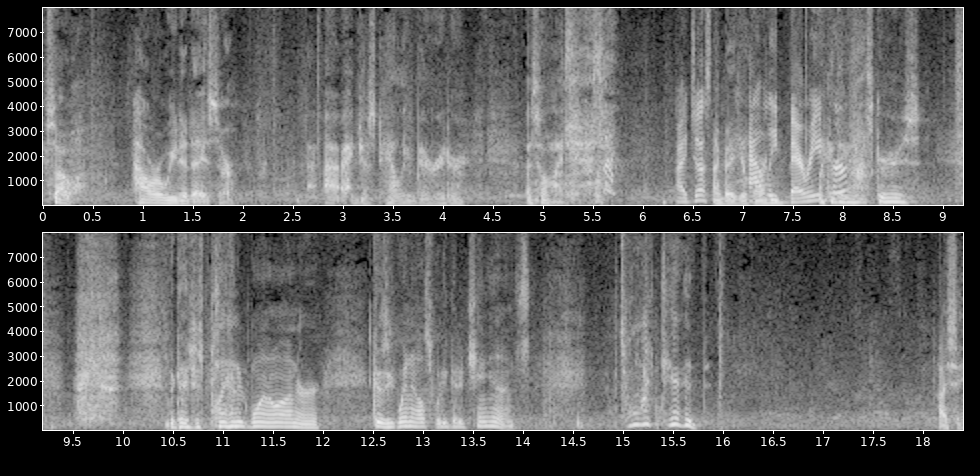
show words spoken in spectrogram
So, how are we today, sir? I, I just Halle buried her. That's all I did. I just I beg your Halle pardon? buried Look her. at the Oscars. The guy just planted one on her. Because when else would he get a chance? That's all I did. I see.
